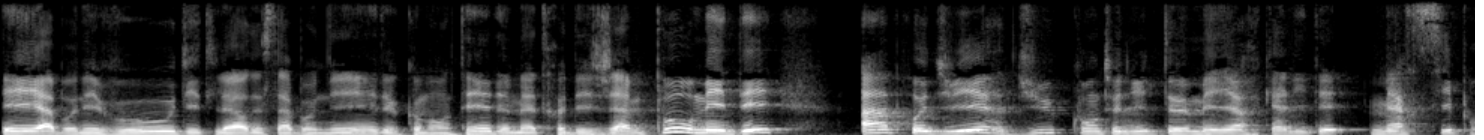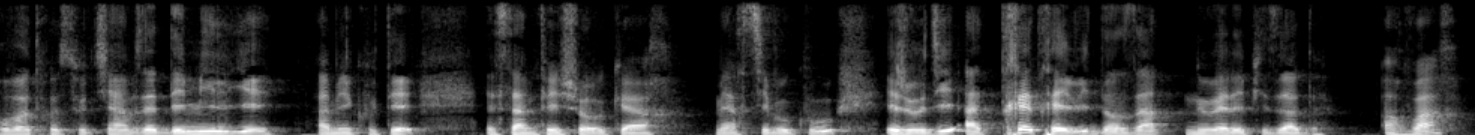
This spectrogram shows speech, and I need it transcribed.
Et abonnez-vous, dites-leur de s'abonner, de commenter, de mettre des j'aime pour m'aider à produire du contenu de meilleure qualité. Merci pour votre soutien. Vous êtes des milliers à m'écouter et ça me fait chaud au cœur. Merci beaucoup et je vous dis à très très vite dans un nouvel épisode. Au revoir.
